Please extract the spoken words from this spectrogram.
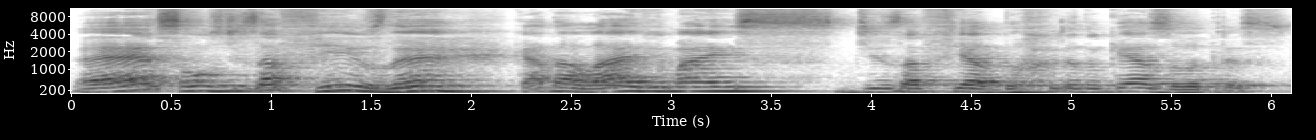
É, são os desafios, né? Cada live mais desafiadora do que as outras.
